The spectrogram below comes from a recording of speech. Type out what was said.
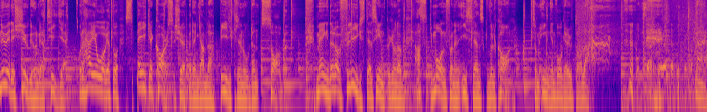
Nu är det 2010 och det här är året då Spaker Cars köper den gamla bilklenoden Saab. Mängder av flyg ställs in på grund av askmoln från en isländsk vulkan som ingen vågar uttala. Nej.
